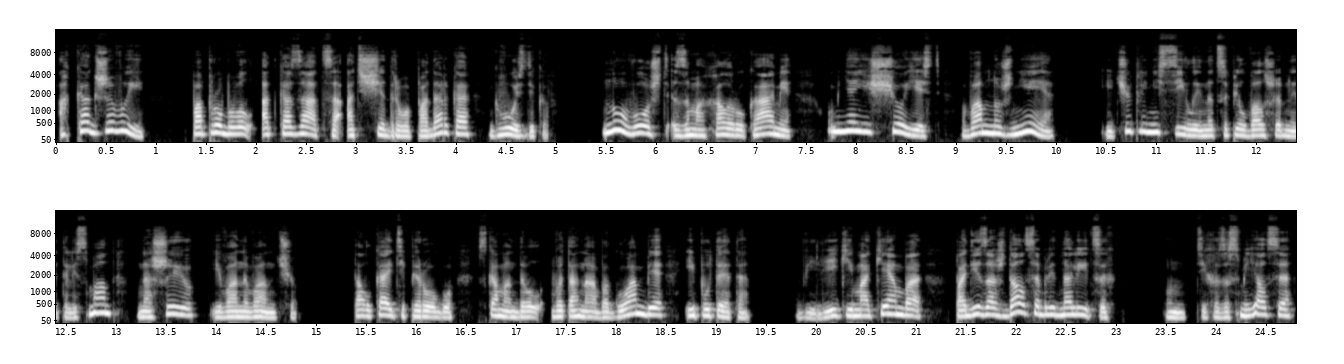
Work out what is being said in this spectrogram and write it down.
«А как же вы?» — попробовал отказаться от щедрого подарка гвоздиков. «Ну, вождь замахал руками. У меня еще есть, вам нужнее». И чуть ли не силой нацепил волшебный талисман на шею Иван Ивановичу. «Толкайте пирогу», — скомандовал Ватанаба Гуамбе и Путета. «Великий Макемба, поди заждался бледнолицых, он тихо засмеялся,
